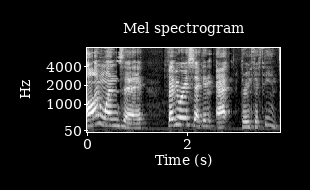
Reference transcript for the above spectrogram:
on Wednesday, February 2nd at 3.15.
